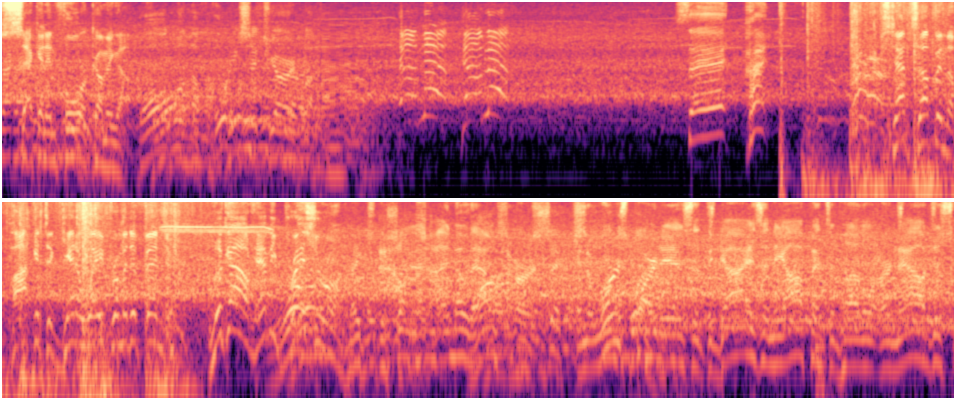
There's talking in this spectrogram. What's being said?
Second and four coming up. Ball on the 46-yard line. Down left! Down left! Steps up in the pocket to get away from a defender. Look out, heavy pressure on him. Makes the Saints I know that loss one of hurt. And the worst part is that the guys in the offensive huddle are now just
